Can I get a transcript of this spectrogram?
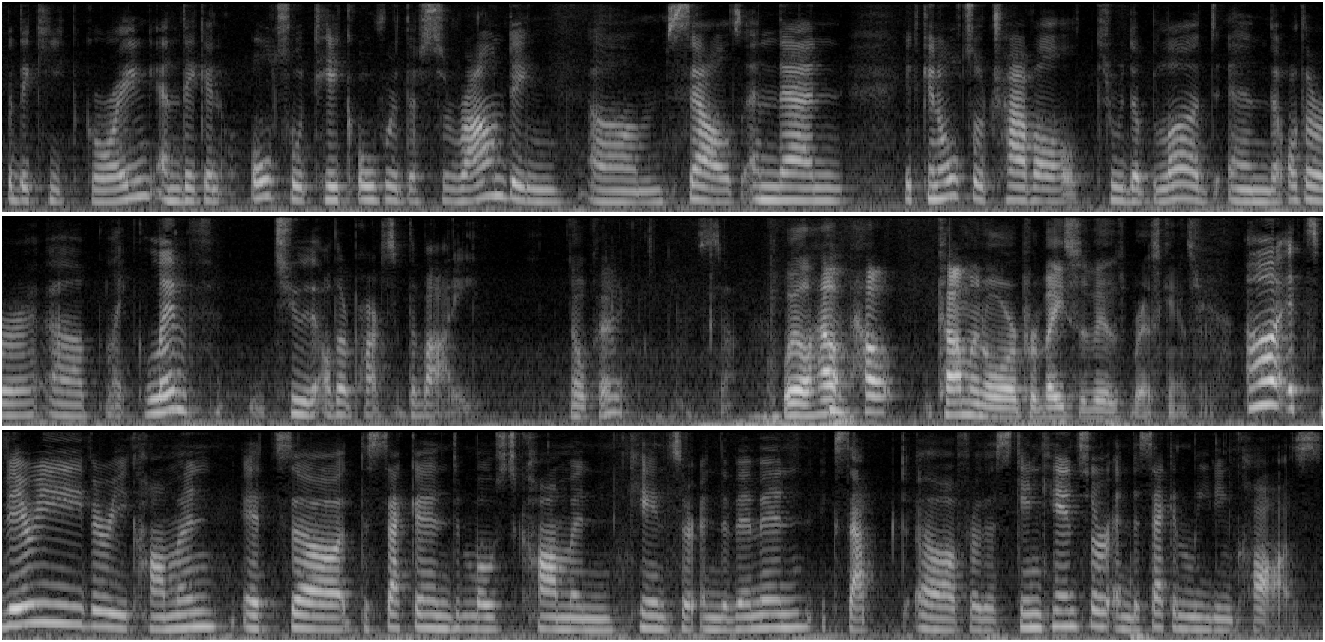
but they keep growing, and they can also take over the surrounding um, cells, and then it can also travel through the blood and the other uh, like lymph to the other parts of the body. Okay. So. Well, how how common or pervasive is breast cancer? Uh, it's very, very common. It's uh, the second most common cancer in the women, except uh, for the skin cancer, and the second leading cause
